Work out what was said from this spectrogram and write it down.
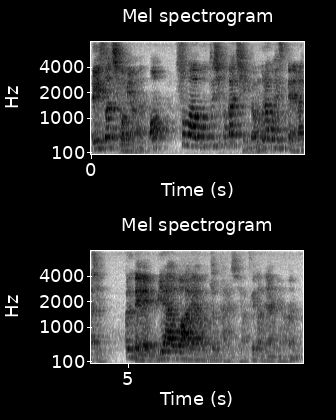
여기 서치 보면 어? 소하고 뜻이 똑같이 너무라고 해석되네 맞지? 그런데 위하고 아래하고는 좀 다르지. 어떻게 다르냐면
